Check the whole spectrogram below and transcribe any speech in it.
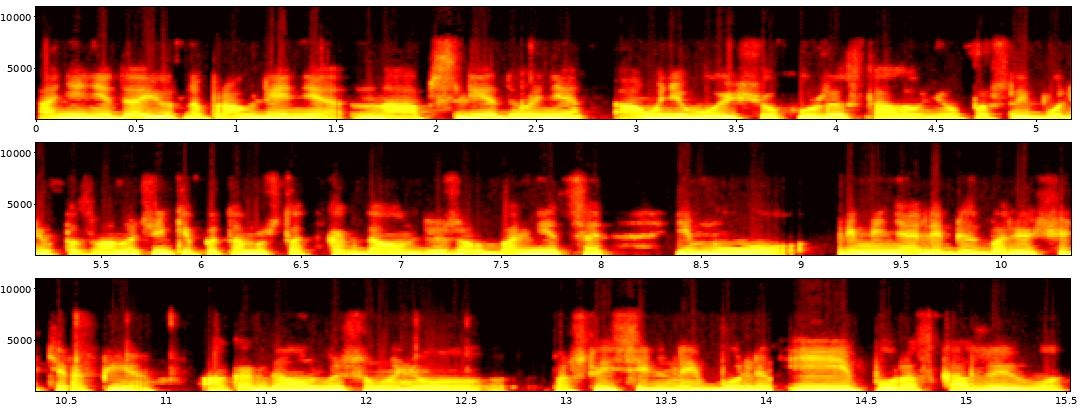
Они не дают направления на обследование, а у него еще хуже стало, у него пошли боли в позвоночнике, потому что когда он лежал в больнице, ему применяли обезболивающую терапию. А когда он вышел, у него пошли сильные боли. И по рассказу его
